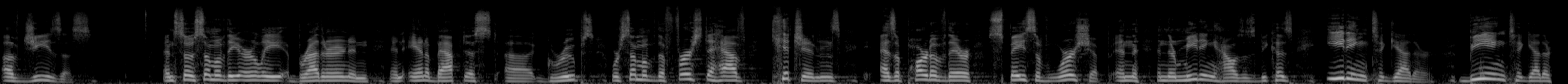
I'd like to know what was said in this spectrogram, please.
of Jesus. And so, some of the early brethren and, and Anabaptist uh, groups were some of the first to have kitchens as a part of their space of worship and, and their meeting houses because eating together, being together,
